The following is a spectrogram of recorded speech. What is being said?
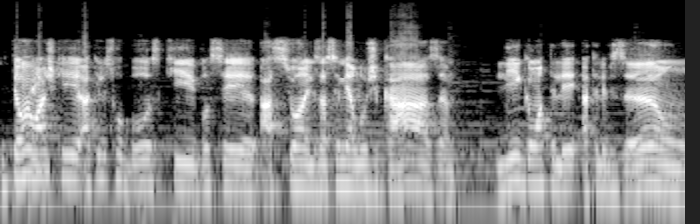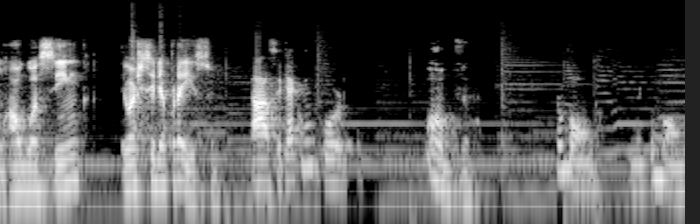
Então Sim. eu acho que aqueles robôs que você aciona, eles acendem a luz de casa, ligam a, tele, a televisão, algo assim, eu acho que seria para isso. Ah, você quer conforto. Óbvio. Muito bom, muito bom.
